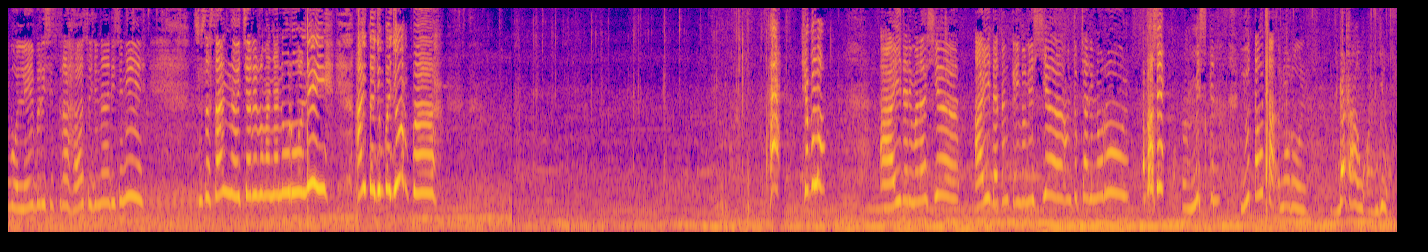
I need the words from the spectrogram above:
Boleh beristirahat sejenak di sini. Susah sangat cari rumahnya Nurul nih. Ai tak jumpa-jumpa. Lo? Ai dari Malaysia. Ai datang ke Indonesia untuk cari Nurul. Apa sih? Miskin. You tahu tak Nurul? Gak tahu orang gila.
